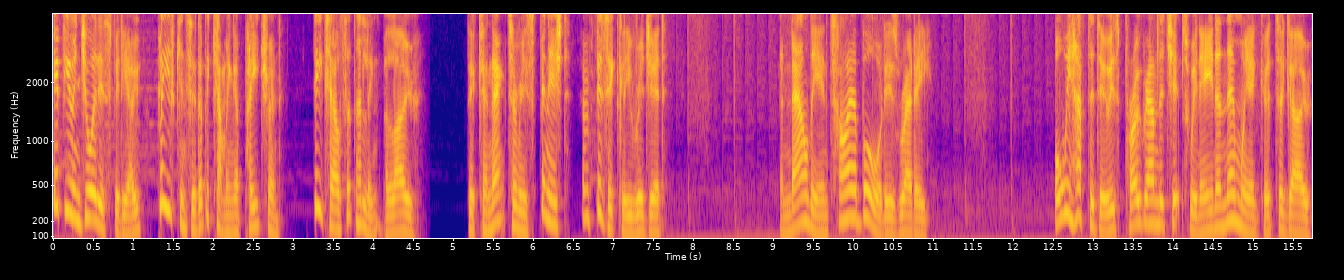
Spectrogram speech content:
If you enjoy this video, please consider becoming a patron. Details at the link below. The connector is finished and physically rigid. And now the entire board is ready. All we have to do is program the chips we need and then we're good to go.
